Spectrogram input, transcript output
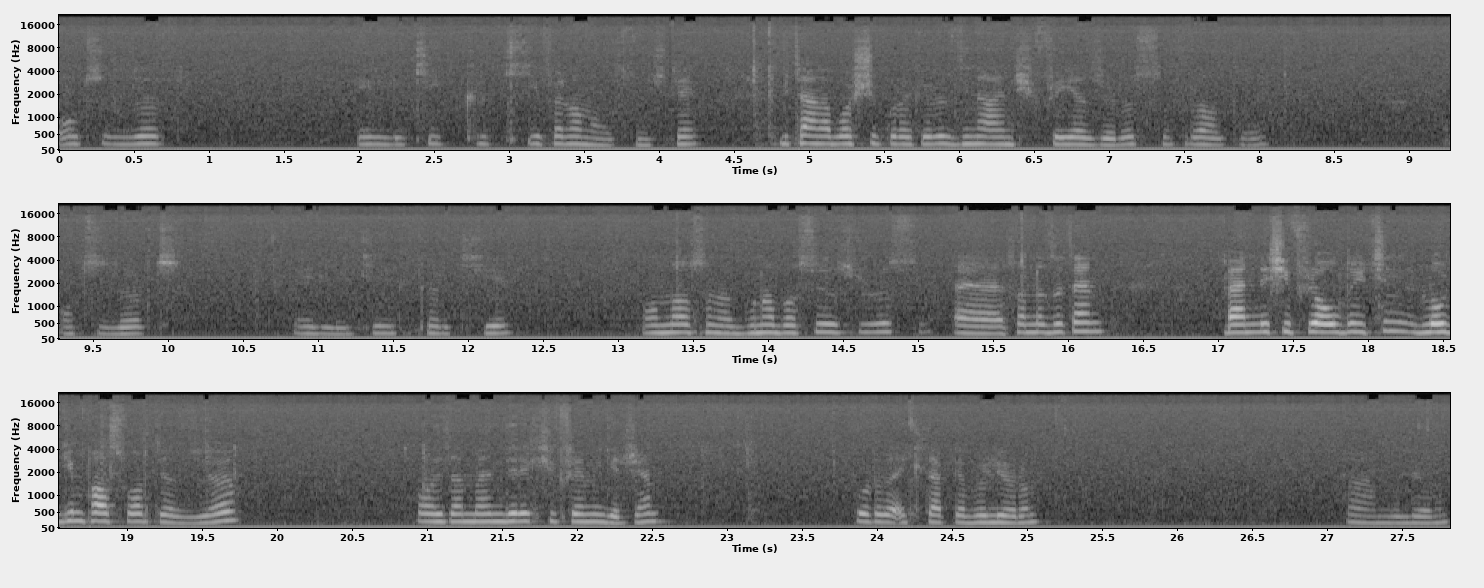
34 52 42 falan olsun işte. Bir tane boşluk bırakıyoruz. Yine aynı şifreyi yazıyoruz. 06 34 52 42 Ondan sonra buna basıyorsunuz. Eee, sonra zaten bende şifre olduğu için login password yazıyor. O yüzden ben direkt şifremi gireceğim. Burada iki dakika bölüyorum. Hemen bölüyorum.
